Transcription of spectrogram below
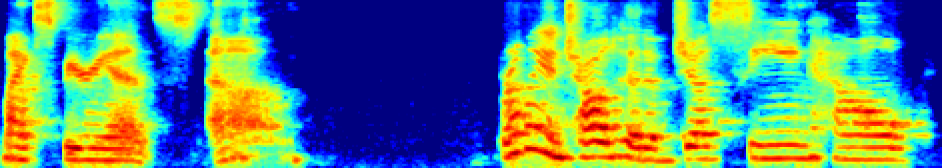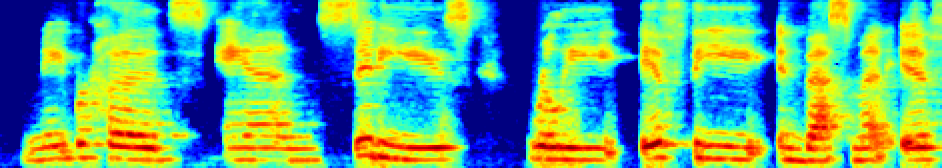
my experience um, probably in childhood of just seeing how neighborhoods and cities really, if the investment, if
